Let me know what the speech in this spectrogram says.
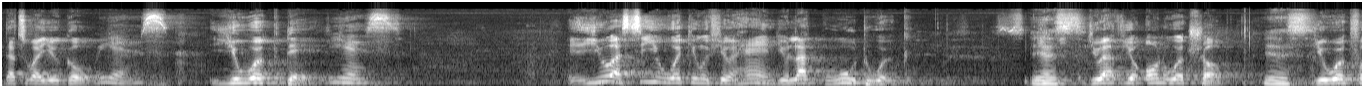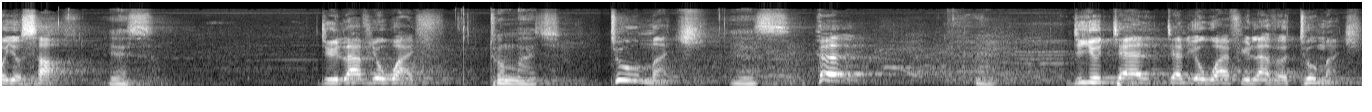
That's where you go. Yes. You work there. Yes. You I see you working with your hand. You like wood work. Yes. Do you have your own workshop? Yes. You work for yourself. Yes. Do you love your wife? Too much. Too much. Yes. Hey. Do you tell tell your wife you love her too much?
